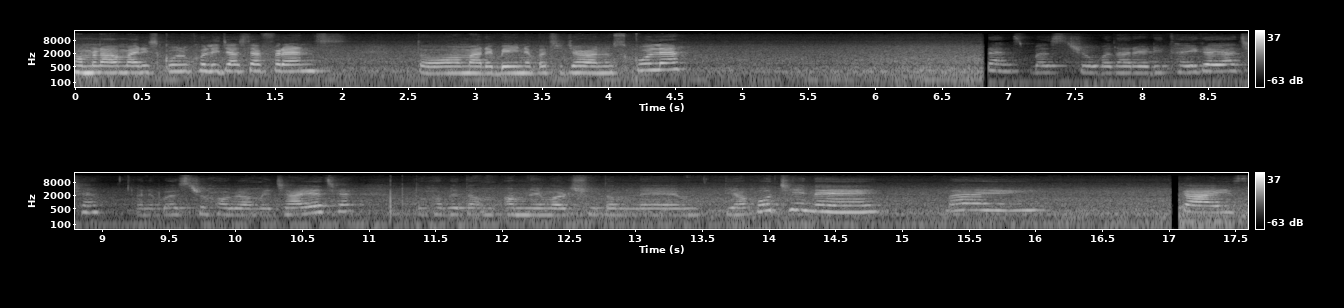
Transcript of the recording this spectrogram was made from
હમણાં અમારી સ્કૂલ ખુલી જશે ફ્રેન્ડ્સ તો અમારે બેને પછી જવાનું સ્કૂલે. ફ્રેન્ડ્સ બસ જો બધા રેડી થઈ ગયા છે અને બસ જો હવે અમે જઈએ છે. તો હવે તમ, અમને મળશું તમને ત્યાં પહોંચીને. બાય ગાઈસ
